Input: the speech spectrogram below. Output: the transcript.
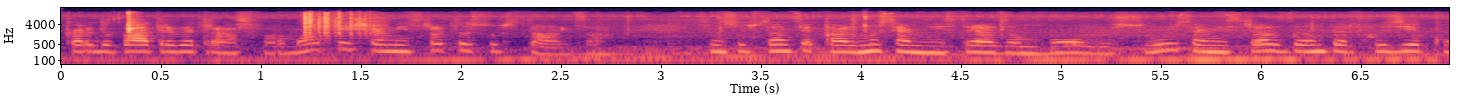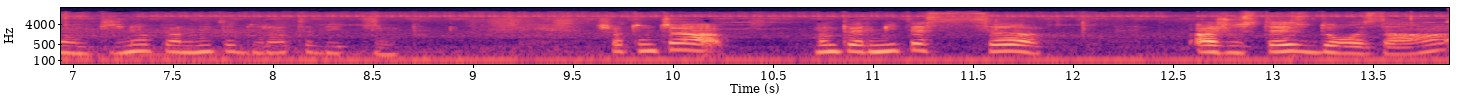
care după aceea trebuie transformate și administrată substanța. Sunt substanțe care nu se administrează în bolusul, se administrează în perfuzie continuă pe o anumită durată de timp. Și atunci îmi permite să ajustez doza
